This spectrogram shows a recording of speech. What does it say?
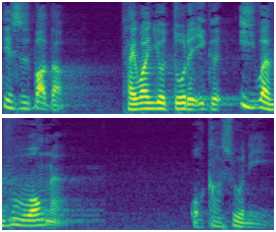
电视报道，台湾又多了一个亿万富翁了。我告诉你。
